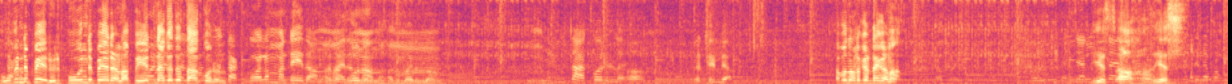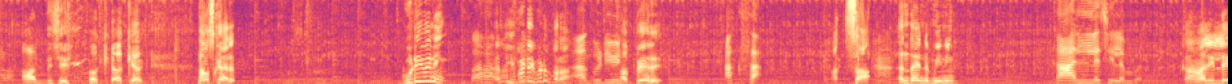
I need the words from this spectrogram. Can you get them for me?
പൂവിന്റെ പേര് ഒരു പൂവിന്റെ പേരാണ്. ആ പേരിനകത്ത് താക്കോലുണ്ട്. തക്കോലം മറ്റേ ഇതാണ് അത് മരുന്നാണ്. അത് മരുന്നാണ്. താക്കോലുള്ള. ആ രക്ഷയില്ല അപ്പോൾ നടക്കട്ടെ കാണാം. യെസ് ആ യെസ് അത് ശരി. Okay okay okay. നമസ്കാരം. ഗുഡ് ഈവനിങ് അല്ല ഇവിടെ ഇവിടെ പറ. ആ ഗുഡ് ആ പേര്? അക്സ. അക്സ എന്താ എന്റെ മീനിങ് കാലിലെ ചിലമ്പ്. കാലിലെ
